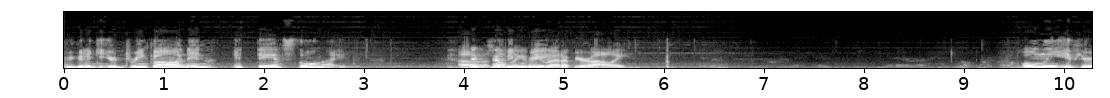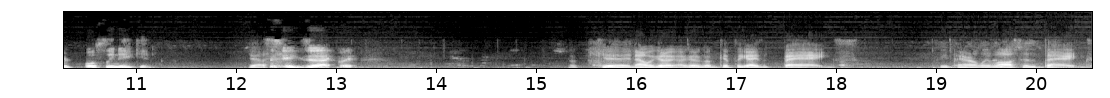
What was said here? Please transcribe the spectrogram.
Are you gonna get your drink on and, and dance the whole night? Uh, be something would be right up your alley. Only if you're mostly naked. Yes. exactly. Okay, now we gotta I gotta go get the guy's bags. He apparently lost his bags.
